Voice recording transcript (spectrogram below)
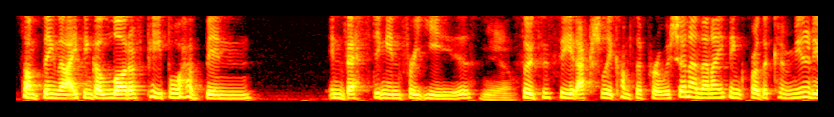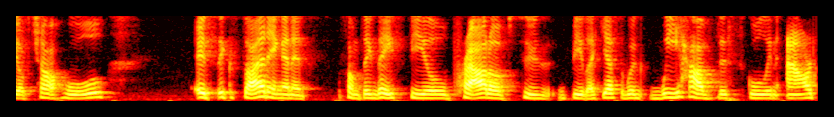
something that i think a lot of people have been investing in for years yeah. so to see it actually come to fruition and then i think for the community of chajul it's exciting and it's something they feel proud of to be like yes we, we have this school in our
